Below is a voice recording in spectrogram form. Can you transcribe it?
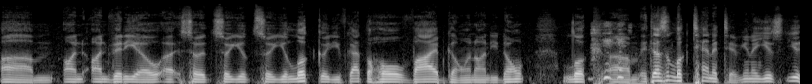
um, on on video. Uh, so so you so you look good. You've got the whole vibe going on. You don't look. Um, it doesn't look tentative. You know you you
